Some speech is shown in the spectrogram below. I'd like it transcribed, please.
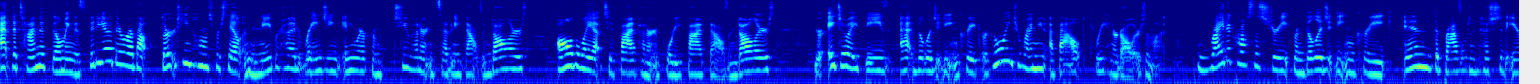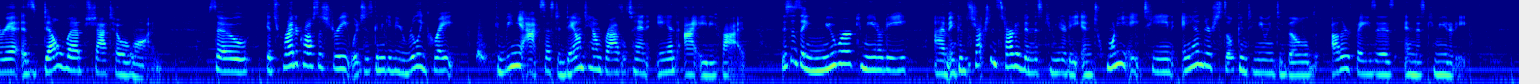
At the time of filming this video, there were about 13 homes for sale in the neighborhood, ranging anywhere from $270,000 all the way up to $545,000. Your HOA fees at Village at Deaton Creek are going to run you about $300 a month. Right across the street from Village at Deaton Creek in the Braselton Hoschton area is Del Webb Chateau Elan. So it's right across the street, which is going to give you really great, convenient access to downtown Braselton and I 85. This is a newer community. Um, and construction started in this community in 2018, and they're still continuing to build other phases in this community.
